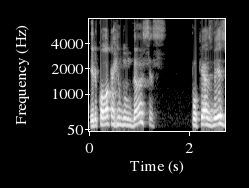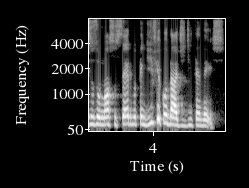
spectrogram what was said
ele coloca redundâncias porque às vezes o nosso cérebro tem dificuldade de entender isso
